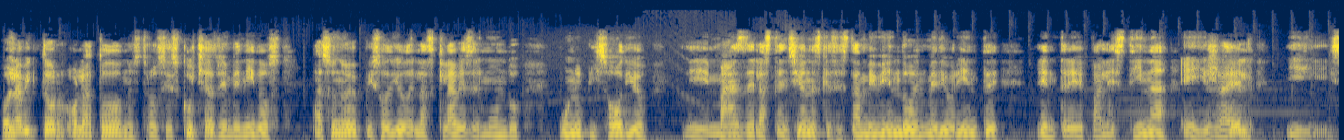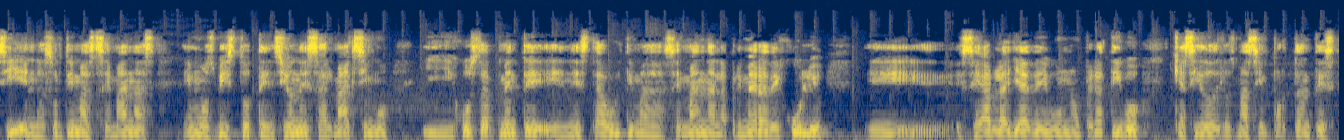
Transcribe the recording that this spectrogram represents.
Hola Víctor, hola a todos nuestros escuchas, bienvenidos a su nuevo episodio de Las Claves del Mundo, un episodio eh, más de las tensiones que se están viviendo en Medio Oriente entre Palestina e Israel. Y sí, en las últimas semanas hemos visto tensiones al máximo y justamente en esta última semana, la primera de julio, eh, se habla ya de un operativo que ha sido de los más importantes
